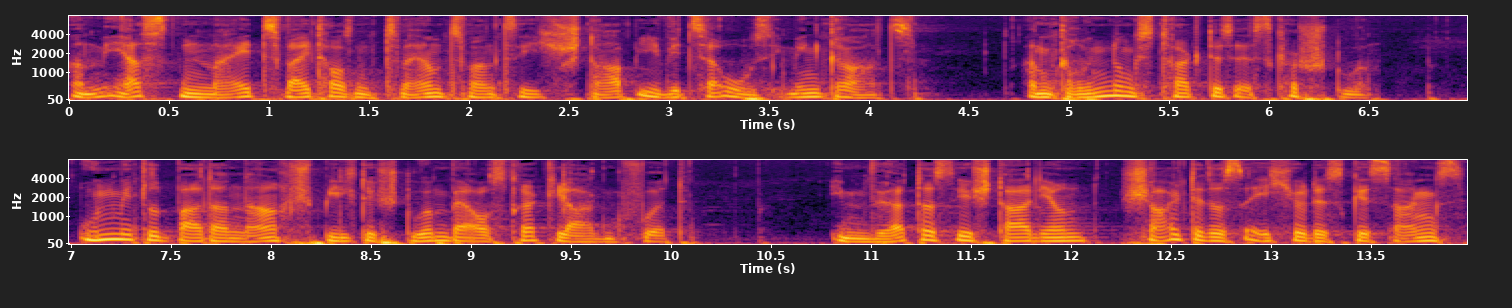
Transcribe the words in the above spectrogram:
Am 1. Mai 2022 starb Ivica Osim in Graz, am Gründungstag des SK Sturm. Unmittelbar danach spielte Sturm bei Austria Klagenfurt. Im Wörthersee-Stadion schallte das Echo des Gesangs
